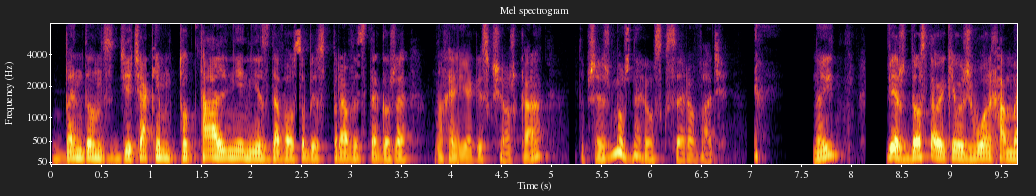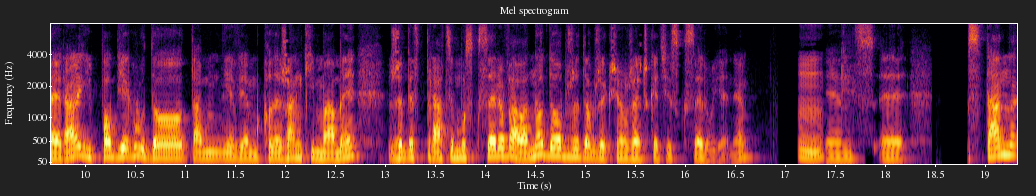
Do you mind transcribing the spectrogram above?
będąc dzieciakiem totalnie nie zdawał sobie sprawy z tego, że no hej, jak jest książka, to przecież można ją skserować. No i wiesz, dostał jakiegoś Warhammera i pobiegł do tam, nie wiem, koleżanki mamy, żeby w pracy mu skserowała. No dobrze, dobrze, książeczkę ci skseruje, nie? Mm. Więc y, stan y,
